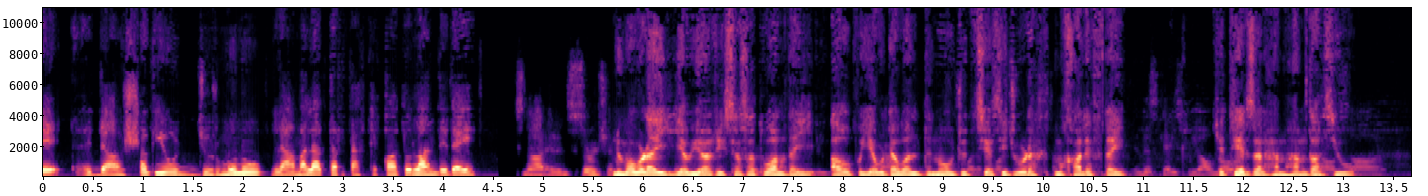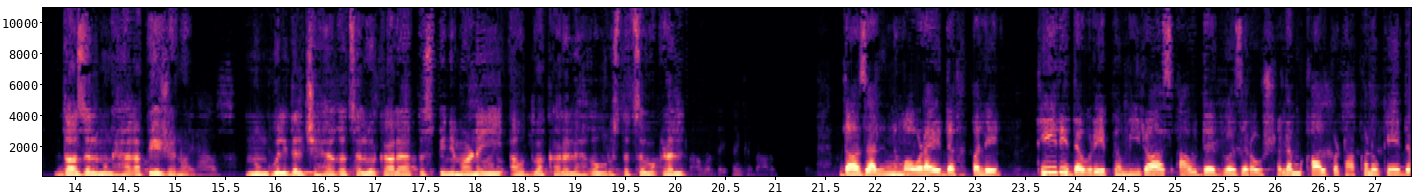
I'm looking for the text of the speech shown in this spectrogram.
د ادعا شویو جرمونو لامل تر تحقیقاتو لاندې دی نوموړی یو یاغي سیاستوال دی او په یو ډول د موجود سیاسي جوړښت مخالف دی چې تیر ځل هم همداسې وو دا ځل موږ هغه پېژنو. موږ ولیدل چې هغه څلور کاله په سپینې ماڼۍ او دوه کاله له هغه وروسته څه وکړل. دا ځل نوموړی د خپلې تېرې دورې په میراث او د دوه زره او شلم کال په ټاکنو کې د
